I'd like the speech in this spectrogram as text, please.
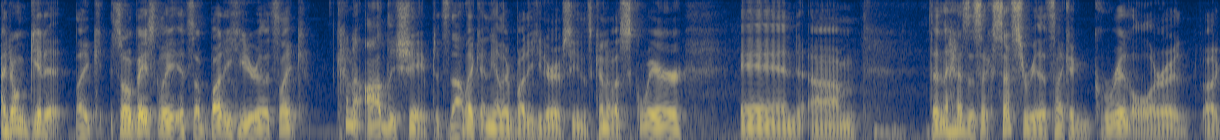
I don't get it. Like, so basically, it's a buddy heater that's like kind of oddly shaped. It's not like any other buddy heater I've seen. It's kind of a square, and um, then it has this accessory that's like a griddle or a, a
